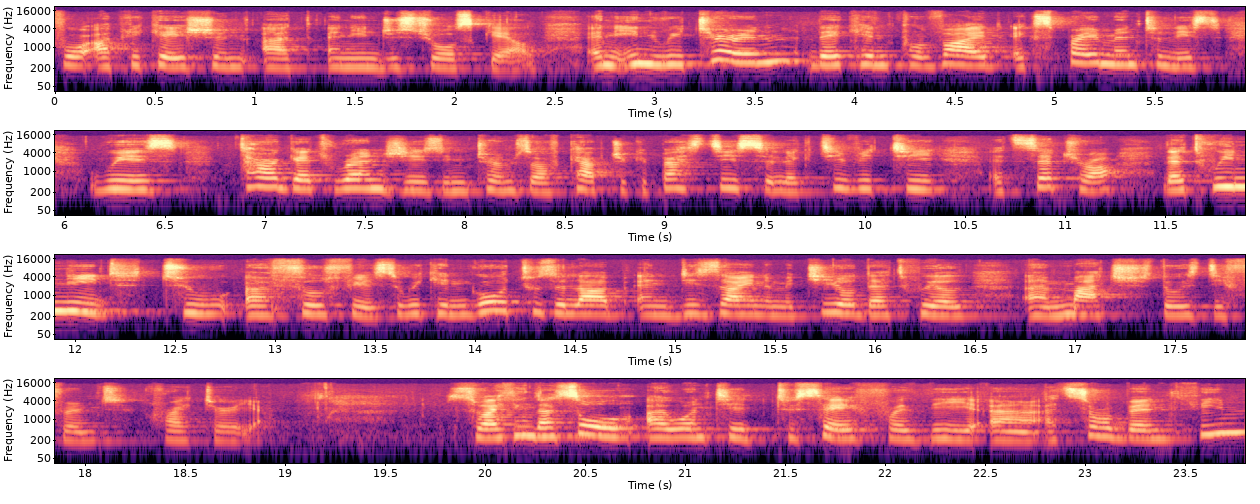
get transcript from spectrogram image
for application at an industrial scale. And in return, they can provide experimentalists with target ranges in terms of capture capacity, selectivity, etc., that we need to uh, fulfill. So we can go to the lab and design a material that will uh, match those different criteria. So I think that's all I wanted to say for the uh, adsorbent theme,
